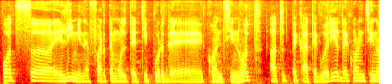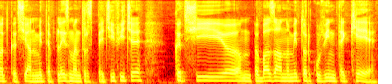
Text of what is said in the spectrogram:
pot să elimine foarte multe tipuri de conținut, atât pe categorie de conținut, cât și anumite placementuri specifice, cât și uh, pe baza anumitor cuvinte cheie.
